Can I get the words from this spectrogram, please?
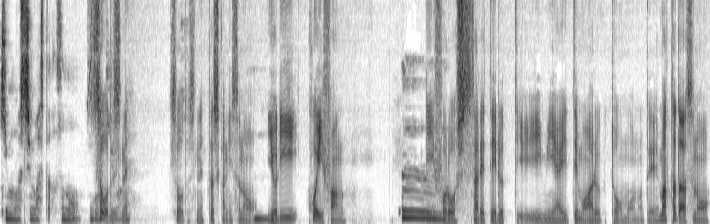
気もしました。そのそうですね。そうですね。確かにその、うんより濃いファンうん。にフォローされているっていう意味合いでもあると思うので、まあ、ただ、その、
